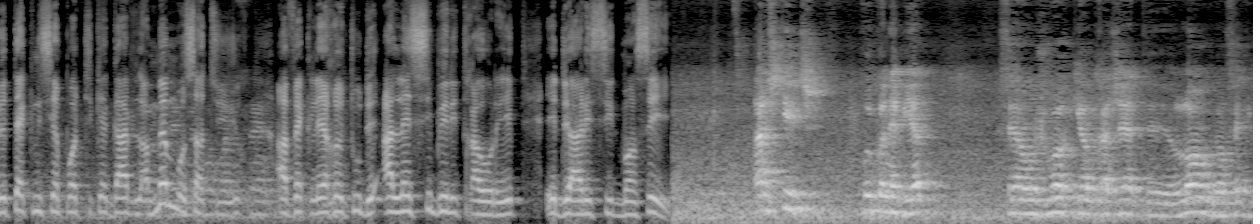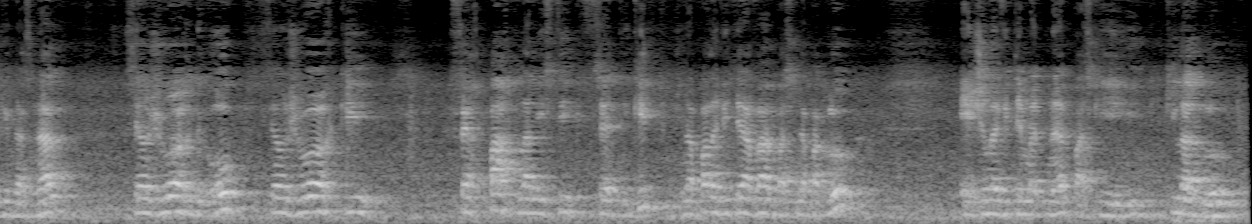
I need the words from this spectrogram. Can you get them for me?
le technicien portugais garde la même ossature avec les retours de Alain Sibiri Traoré et de Aristide Mansé. Aristide, vous le connaissez bien. C'est un joueur qui est en trajet long dans cette équipe nationale. C'est un joueur de groupe. C'est un joueur qui fait part de la mystique de cette équipe. Je n'ai pas l'invité avant parce qu'il n'a pas club. Et je l'ai invité maintenant parce qu'il a le club.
